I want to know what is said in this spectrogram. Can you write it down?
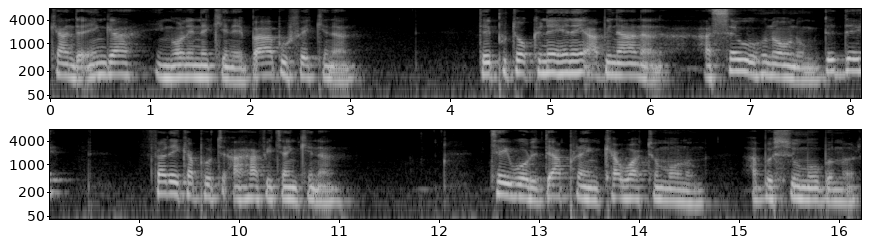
kanda inga ingolene kene ba bufekinan. Te putoknehene abinanan aseu hunonum dede fare kaput ahafitenkinan. Tewol dapren kawatomonum abusumo bumur.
